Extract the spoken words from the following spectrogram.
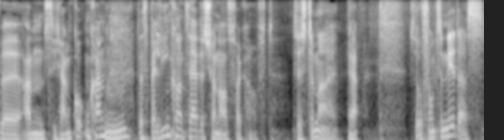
äh, an sich angucken kann. Das Berlin-Konzert ist schon ausverkauft. Siehste mal. Ja. So funktioniert das.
